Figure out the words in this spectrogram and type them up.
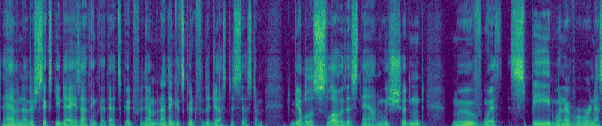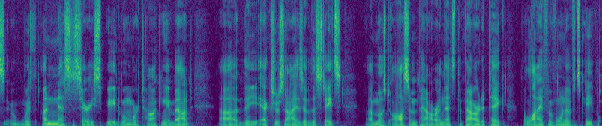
to have another 60 days. I think that that's good for them, and I think it's good for the justice system to be able to slow this down. We shouldn't move with speed whenever we're nece- with unnecessary speed when we're talking about uh, the exercise of the state's uh, most awesome power, and that's the power to take the life of one of its people.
